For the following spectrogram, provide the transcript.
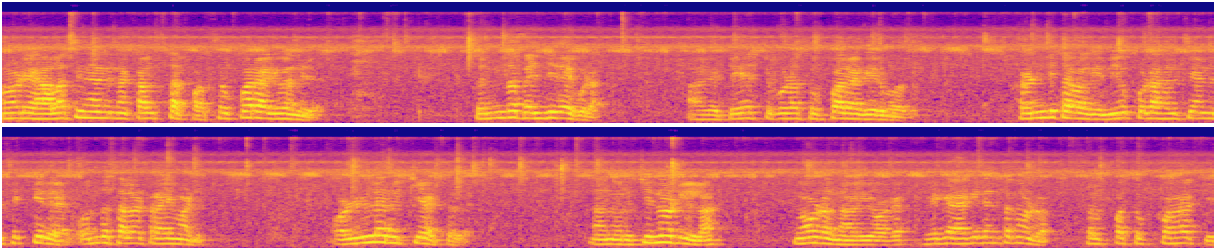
ನೋಡಿ ಹಲಸಿನ ಹಣ್ಣಿನ ಸೂಪರ್ ಆಗಿ ಬಂದಿದೆ. ಚಂದ ಬೆಂದಿದೆ ಕೂಡ. ಹಾಗೆ ಟೇಸ್ಟ್ ಕೂಡ ಸೂಪರ್ ಆಗಿರ್ಬೋದು. ಖಂಡಿತವಾಗಿ ನೀವು ಕೂಡ ಹಲಸಿನ ಹಣ್ಣು ಸಿಕ್ಕಿದೆ ಒಂದು ಸಲ ಟ್ರೈ ಮಾಡಿ. ಒಳ್ಳೆ ರುಚಿ ಆಗ್ತದೆ. ನಾನು ರುಚಿ ನೋಡಲಿಲ್ಲ. ನೋಡೋಣ ನಾವು ಇವಾಗ ಹೇಗೆ ಆಗಿದೆ ಅಂತ ನೋಡುವ. ಸ್ವಲ್ಪ ತುಪ್ಪ ಹಾಕಿ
